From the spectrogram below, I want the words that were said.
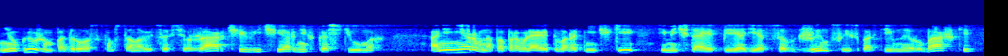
Неуклюжим подросткам становится все жарче в вечерних костюмах. Они нервно поправляют воротнички и мечтают переодеться в джинсы и спортивные рубашки –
